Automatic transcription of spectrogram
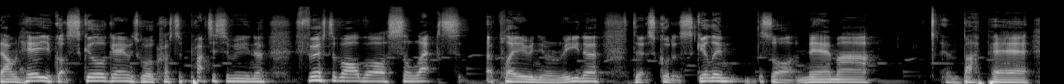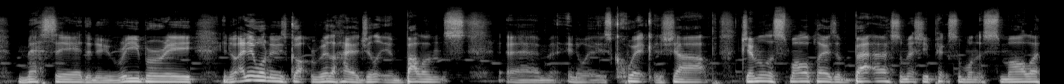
Down here, you've got skill games, go across to practice arena. First of all, though, select a player in your arena that's good at skilling. So Neymar, Mbappe, Messi, the new Ribery, you know, anyone who's got really high agility and balance, um, you know, is quick and sharp. Generally, the smaller players are better, so make sure you pick someone that's smaller.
